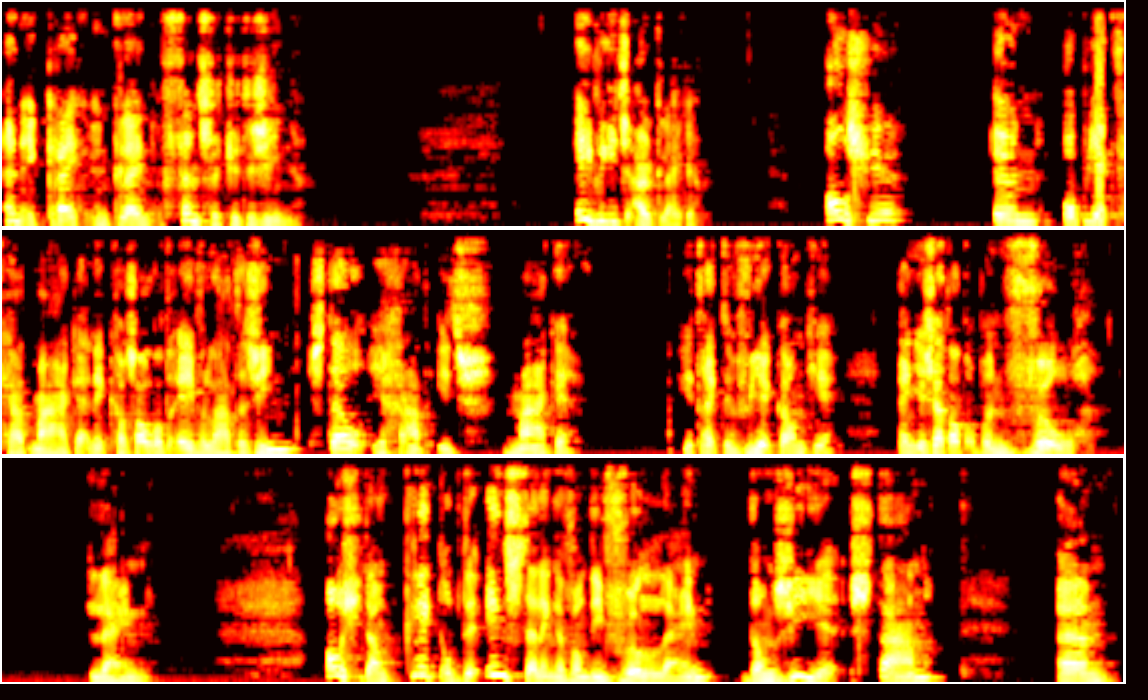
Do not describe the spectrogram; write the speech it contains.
En ik krijg een klein venstertje te zien. Even iets uitleggen. Als je een object gaat maken, en ik zal dat even laten zien. Stel je gaat iets maken, je trekt een vierkantje en je zet dat op een vullijn. Als je dan klikt op de instellingen van die vullijn, dan zie je staan um,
